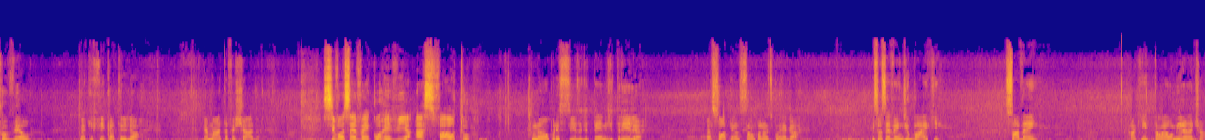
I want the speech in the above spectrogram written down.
choveu, como é que fica a trilha, ó. É mata fechada. Se você vem correr via asfalto, não precisa de tênis de trilha. É só atenção para não escorregar. E se você vem de bike, só vem. Aqui então é o mirante, ó.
